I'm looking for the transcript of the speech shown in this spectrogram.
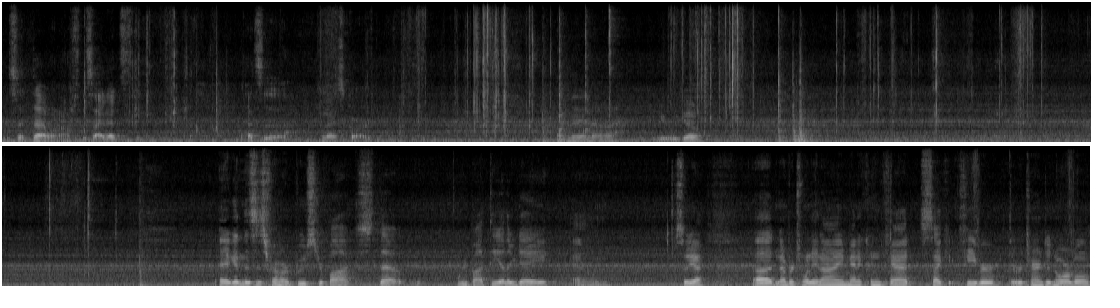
Let's set that one off to the side. That's that's a nice card. And then uh, here we go. And again, this is from our booster box that we bought the other day. Um, so yeah, uh, number 29, Mannequin Cat, Psychic Fever, The Return to Normal,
